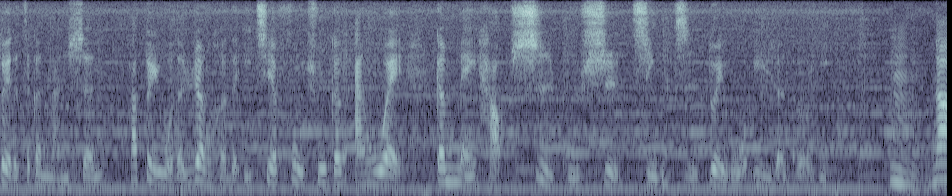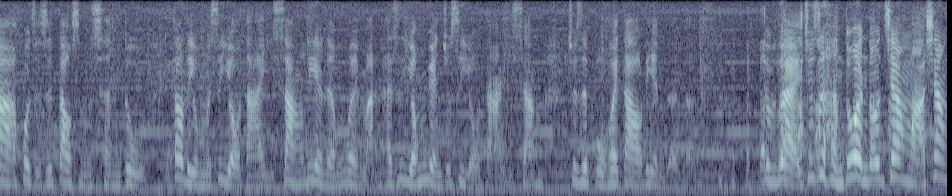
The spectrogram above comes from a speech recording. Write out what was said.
对的这个男生，他对于我的任何的一切付出、跟安慰、跟美好，是不是仅只对我一人而已？嗯，那或者是到什么程度？到底我们是有达以上恋人未满，还是永远就是有达以上，就是不会到恋人了，对不对？就是很多人都这样嘛，像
